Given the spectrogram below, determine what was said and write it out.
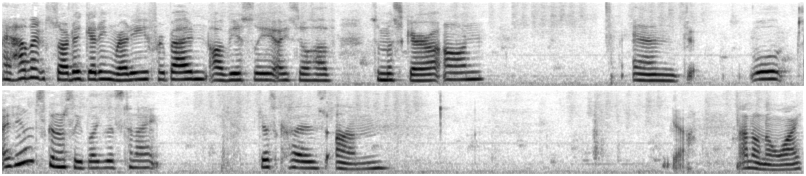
I haven't started getting ready for bed. Obviously, I still have some mascara on. And, well, I think I'm just going to sleep like this tonight. Just because, um, yeah. I don't know why.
